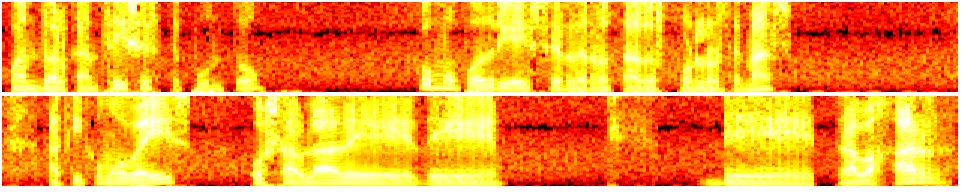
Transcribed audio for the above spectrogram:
Cuando alcancéis este punto, ¿cómo podríais ser derrotados por los demás? Aquí, como veis, os habla de, de, de trabajar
